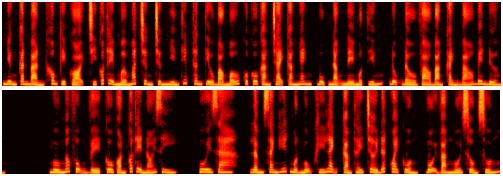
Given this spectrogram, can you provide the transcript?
nhưng căn bản không kịp gọi, chỉ có thể mở mắt chừng chừng nhìn thiếp thân tiểu bảo mẫu của cô càng chạy càng nhanh, bụp nặng nề một tiếng, đụng đầu vào bảng cảnh báo bên đường. Ngu ngốc vụng về cô còn có thể nói gì? Ui ra, Lâm Xanh hít một ngụm khí lạnh cảm thấy trời đất quay cuồng, vội vàng ngồi xổm xuống,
